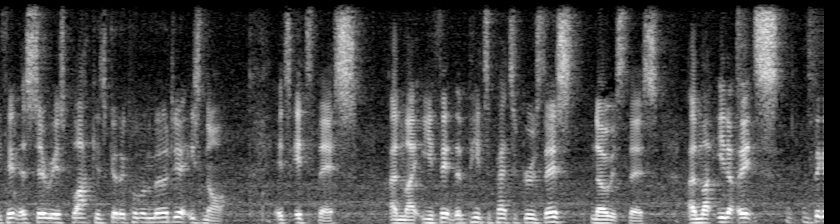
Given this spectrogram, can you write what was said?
You think that Sirius Black is going to come and murder you? He's not. It's, it's this. And like, you think that Peter Pettigrew's this? No, it's this. And like, you know, it's, the,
